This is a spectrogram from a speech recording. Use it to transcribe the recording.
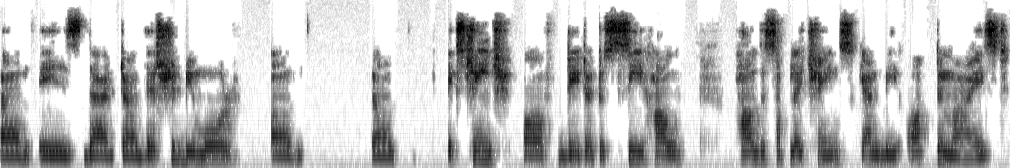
um, is that uh, there should be more um, exchange of data to see how how the supply chains can be optimized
